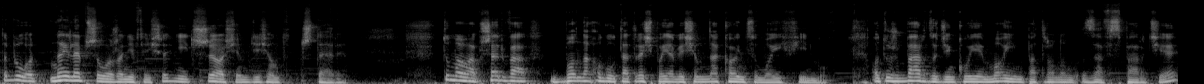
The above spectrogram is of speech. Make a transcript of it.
To było najlepsze ułożenie w tej średniej 3,84. Tu mała przerwa, bo na ogół ta treść pojawia się na końcu moich filmów. Otóż bardzo dziękuję moim patronom za wsparcie.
